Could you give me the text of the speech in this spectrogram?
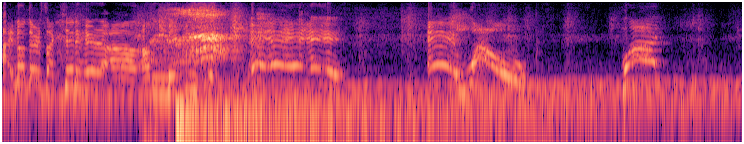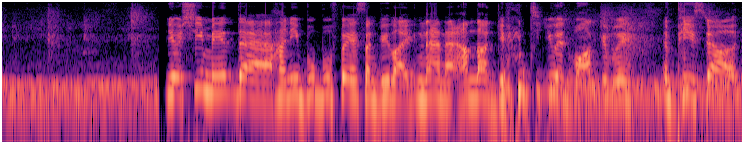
I know there's a kid here. Uh, I'm making. Hey, hey, hey, hey, hey! Whoa! What? Yo, she made the honey boo boo face and be like, nah, nah, I'm not giving to you and walked away and peaced out.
